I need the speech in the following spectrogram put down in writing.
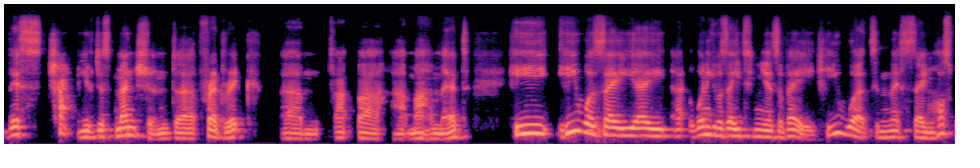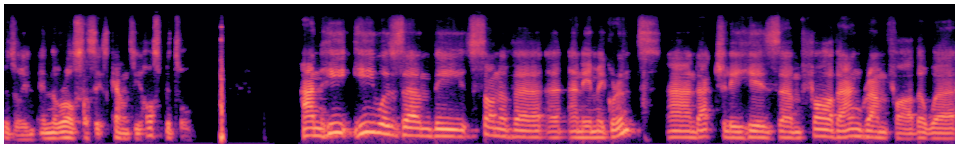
this chap you've just mentioned, uh, Frederick um, Mahomed, he he was a, a, when he was 18 years of age, he worked in this same hospital in, in the Royal Sussex County Hospital, and he he was um, the son of a, a, an immigrant, and actually his um, father and grandfather were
